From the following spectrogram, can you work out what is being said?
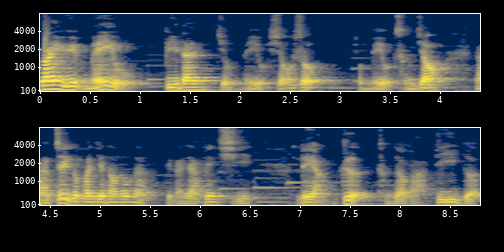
关于没有逼单就没有销售就没有成交，那这个环节当中呢，给大家分析两个成交法，第一个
